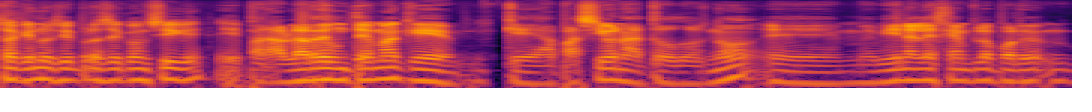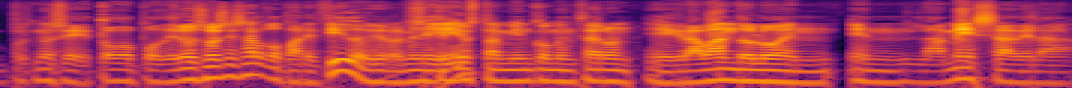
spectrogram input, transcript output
cosa que no siempre se consigue, eh, para hablar de un tema que, apasiona a todos, ¿no? Eh, me viene el ejemplo, por, pues no sé, Todopoderosos es algo parecido, y realmente ellos también comenzaron eh, grabándolo en, en, la mesa de la,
